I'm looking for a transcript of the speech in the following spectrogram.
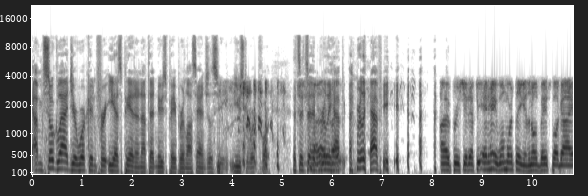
I'm so glad you're working for ESPN and not that newspaper in Los Angeles you used to work for. It's, it's I'm really happy. I'm really happy. I appreciate it. And hey, one more thing. As an old baseball guy,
